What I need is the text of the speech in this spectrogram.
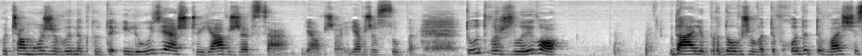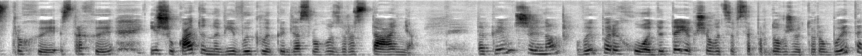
Хоча може виникнути ілюзія, що я вже все, я вже, я вже супер. Тут важливо. Далі продовжувати входити в ваші страхи, страхи і шукати нові виклики для свого зростання. Таким чином, ви переходите, якщо ви це все продовжуєте робити,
